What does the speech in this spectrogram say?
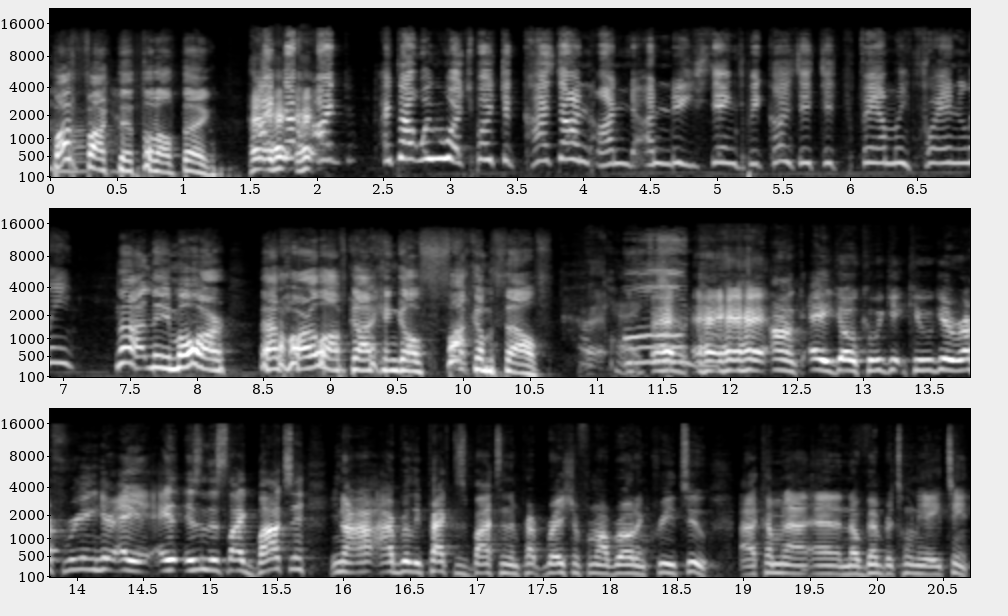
butt fuck this little thing. hey, I, hey, thought, hey. I, I thought we were supposed to cuss on, on, on these things because it's, it's family friendly. Not anymore. That Harloff guy can go fuck himself. Okay. Oh, Hey, hey, hey, hey, Unc. Hey, yo, can we get can we get a referee in here? Hey, hey, isn't this like boxing? You know, I, I really practice boxing in preparation for my Road in Creed 2, uh, coming out in November 2018.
